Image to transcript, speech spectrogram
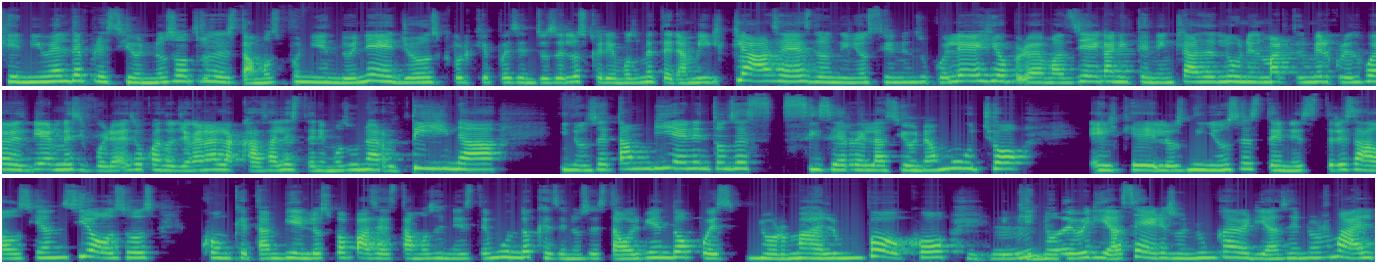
qué nivel de presión nosotros estamos poniendo en ellos, porque pues entonces los queremos meter a mil clases, los niños tienen su colegio, pero además llegan y tienen clases lunes, martes, miércoles, jueves, viernes y fuera de eso, cuando llegan a la casa les tenemos una rutina y no sé tan bien, entonces si se relaciona mucho el que los niños estén estresados y ansiosos con que también los papás estamos en este mundo que se nos está volviendo pues normal un poco, que no debería ser, eso nunca debería ser normal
